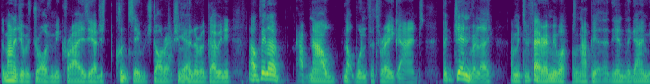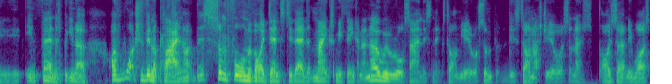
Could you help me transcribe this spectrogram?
The manager was driving me crazy. I just couldn't see which direction Yeah. Villa were going in. Now, Villa have now not won for three games. But generally, I mean, to be fair, Emery wasn't happy at, the end of the game. In fairness, but you know, I've watched Villa play, and I, there's some form of identity there that makes me think. And I know we were all saying this next time year or some this time last year, or so, no, I certainly was.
